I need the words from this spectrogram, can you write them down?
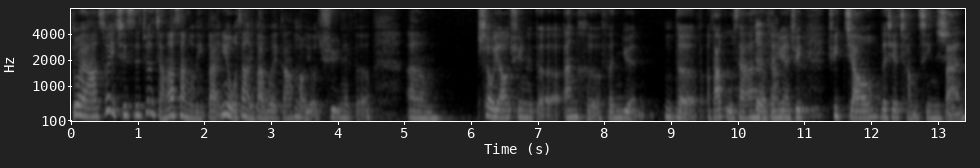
对啊，所以其实就是讲到上个礼拜，因为我上个礼拜我也刚好有去那个，嗯，嗯，受邀去那个安和分院。的法鼓山安和分院去去教那些长青班，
